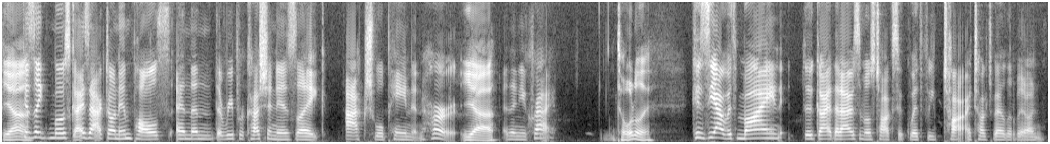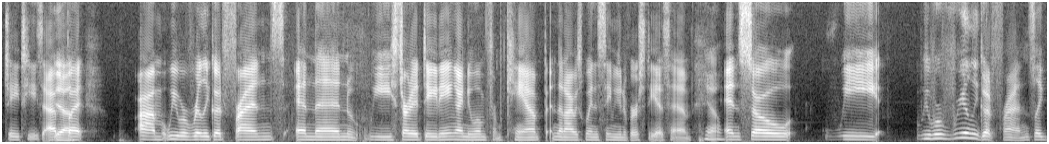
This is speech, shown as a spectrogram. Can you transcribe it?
Yeah. because like most guys act on impulse, and then the repercussion is like actual pain and hurt, yeah, and then you cry. totally. Because yeah, with mine, the guy that I was the most toxic with, we talked. I talked about it a little bit on JT's app, Yeah. but um, we were really good friends, and then we started dating. I knew him from camp, and then I was going to the same university as him. Yeah. and so we we were really good friends, like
